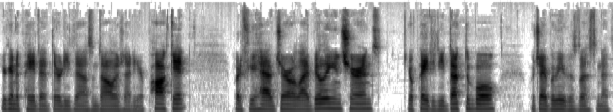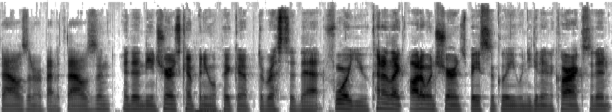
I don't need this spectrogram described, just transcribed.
you're going to pay that $30,000 out of your pocket. But if you have general liability insurance, you'll pay the deductible, which I believe is less than a thousand or about a thousand, and then the insurance company will pick up the rest of that for you. Kind of like auto insurance, basically, when you get in a car accident,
